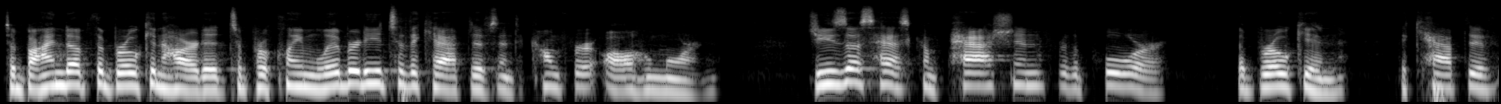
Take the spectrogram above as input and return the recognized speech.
to bind up the brokenhearted, to proclaim liberty to the captives, and to comfort all who mourn. Jesus has compassion for the poor, the broken, the captive,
